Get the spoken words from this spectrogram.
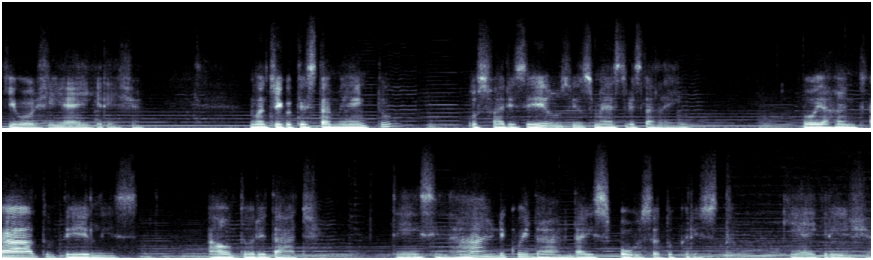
que hoje é a igreja. No Antigo Testamento, os fariseus e os mestres da lei. Foi arrancado deles a autoridade de ensinar e cuidar da esposa do Cristo, que é a igreja,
